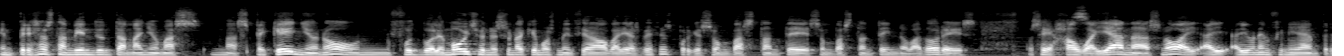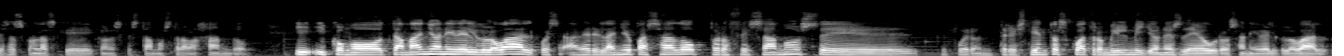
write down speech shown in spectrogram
Empresas también de un tamaño más, más pequeño, ¿no? Un Football Emotion es una que hemos mencionado varias veces porque son bastante, son bastante innovadores. No sé, hawaianas, ¿no? Hay, hay, hay una infinidad de empresas con las que, con las que estamos trabajando. Y, y como tamaño a nivel global, pues a ver, el año pasado procesamos, eh, que fueron 304.000 millones de euros a nivel global.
